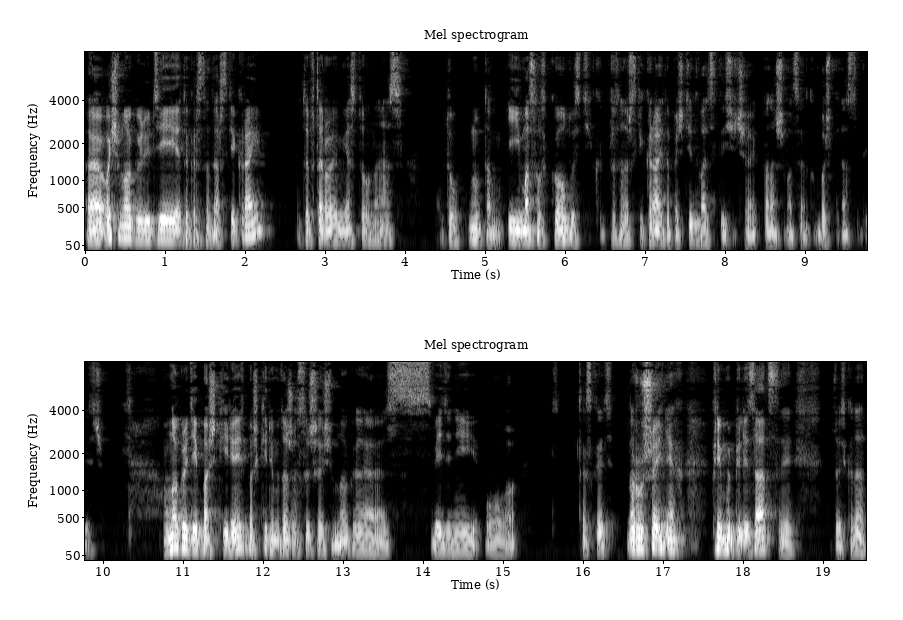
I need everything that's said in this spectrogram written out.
Э, очень много людей, это Краснодарский край, это второе место у нас – то, ну, там, и Московской области, Краснодарский край, это почти 20 тысяч человек, по нашим оценкам, больше 15 тысяч. Много людей Башкирия. Из Башкирии мы тоже слышали очень много сведений о, так сказать, нарушениях при мобилизации. То есть, когда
